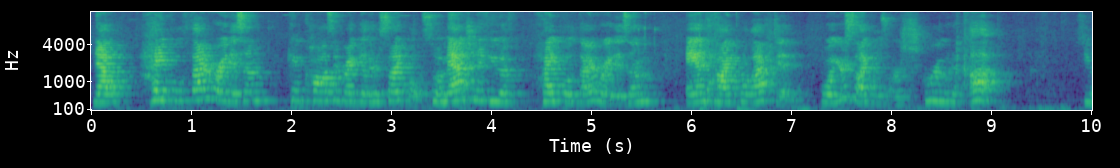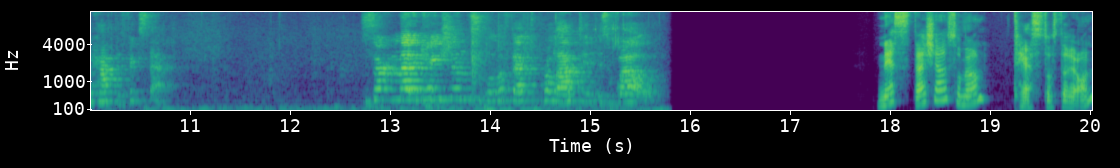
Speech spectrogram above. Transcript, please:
Now, hypothyroidism can cause irregular cycles. So imagine if you have hypothyroidism and high prolactin. Boy, your cycles are screwed up. So you have to fix that. Certain medications will affect prolactin as well. Nästa könshormon, testosteron.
